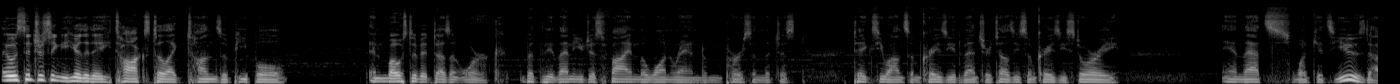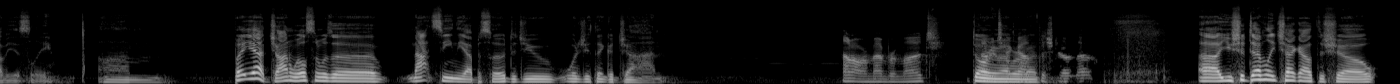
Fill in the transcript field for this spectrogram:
it was interesting to hear that he talks to like tons of people and most of it doesn't work. But the, then you just find the one random person that just takes you on some crazy adventure, tells you some crazy story, and that's what gets used, obviously. Um, but yeah, John Wilson was a not seeing the episode. Did you? What did you think of John? I don't remember much. Don't remember check out much. the show though. Uh, you should definitely check out the show.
